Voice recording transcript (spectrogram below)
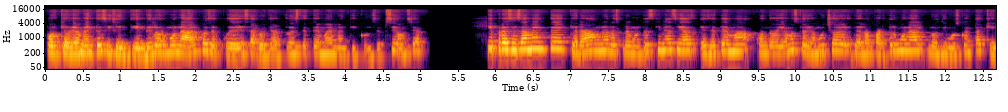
porque obviamente si se entiende el hormonal, pues se puede desarrollar todo este tema de la anticoncepción, ¿cierto? Y precisamente, que era una de las preguntas que me hacías, ese tema, cuando veíamos que había mucho de, la parte hormonal, nos dimos cuenta que,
